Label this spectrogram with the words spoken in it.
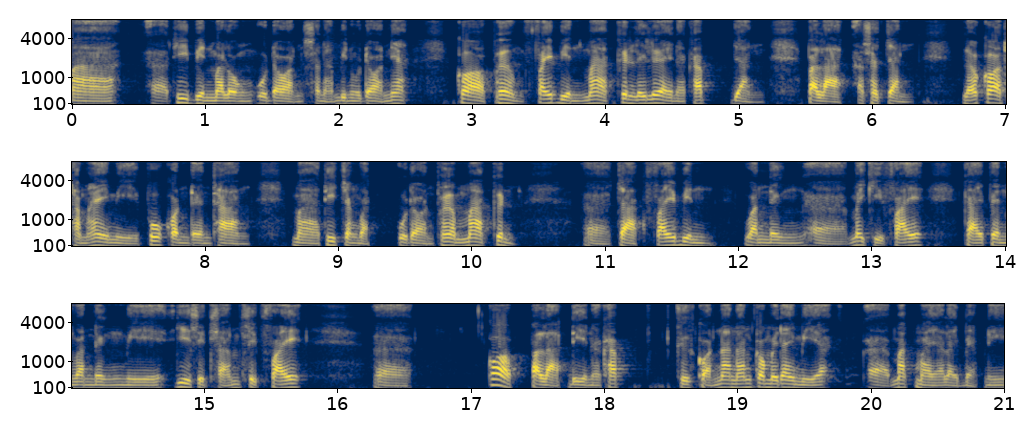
มาที่บินมาลงอุดรสนามบินอุดรเนี่ยก็เพิ่มไฟบินมากขึ้นเรื่อยๆนะครับอย่างประหลาดอัศจรรย์แล้วก็ทำให้มีผู้คนเดินทางมาที่จังหวัดอุดรเพิ่มมากขึ้น จากไฟบินวันหนึ่งไม่กี่ไฟกลายเป็นวันหนึ่งมี 20-30 ไฟก็ประหลาดดีนะครับ คือก่อนหน้านั้นก็ไม่ได้มีมากมายอะไรแบบนี้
